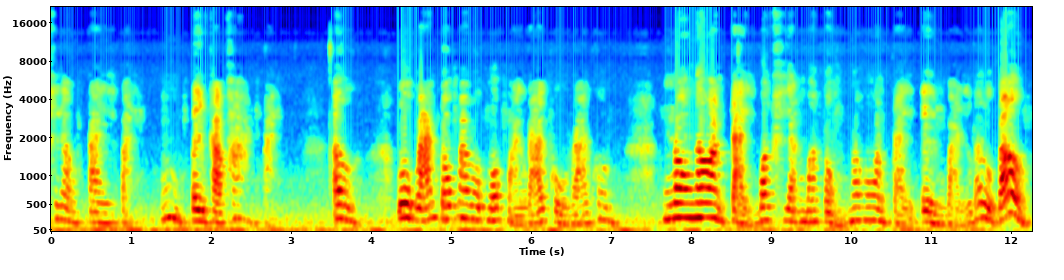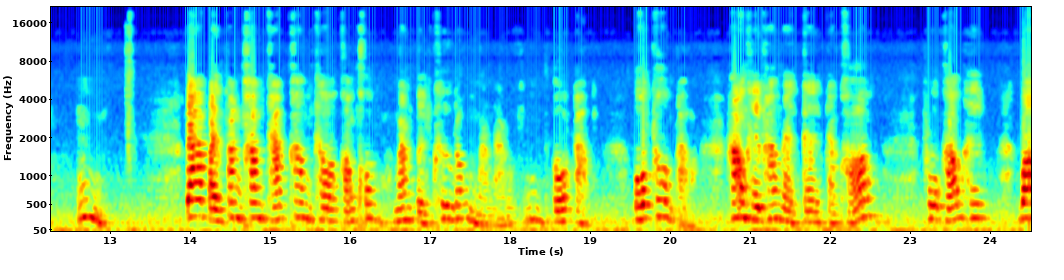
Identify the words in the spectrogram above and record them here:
เที่ยวไตไปอืมเป็นสะพานไป เออ ลูกร้านตกมาลูกมกหมายร้ายผูร้ายคนนอนนอนใจบ่เทียงบ่ตรงนอนใจเอ็นไหวแล้วลูกเด้ออืมอย่าไปฟังคำทักคำทอของคนมันเป็นคือร่มมันนะลูกโอ๊ตเอาโอ๊ตโทษเอาเฮาเคยทำไรเกิดจากของผู้เขาเคยบ่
